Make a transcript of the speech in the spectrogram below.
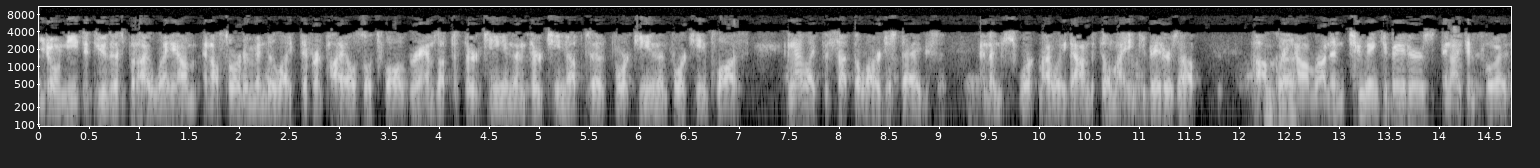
you don't need to do this, but I weigh them and I'll sort them into like different piles. So 12 grams up to 13, and 13 up to 14, and 14 plus. And I like to set the largest eggs and then just work my way down to fill my incubators up. Um, Okay. Right now I'm running two incubators, and I can put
